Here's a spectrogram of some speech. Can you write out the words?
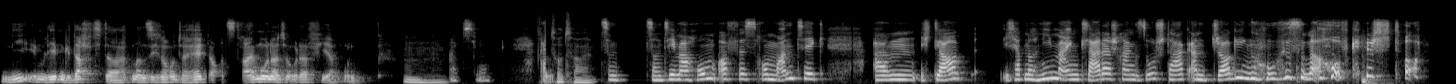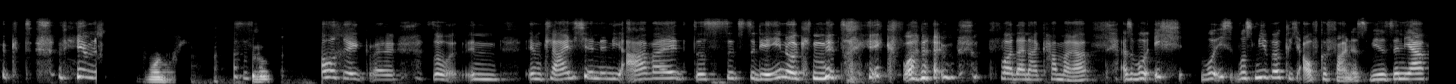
nie im Leben gedacht. Da hat man sich noch unterhält, dauert es drei Monate oder vier. Und Mhm. Absolut. Total. Zum, zum Thema Homeoffice-Romantik. Ähm, ich glaube, ich habe noch nie meinen Kleiderschrank so stark an Jogginghosen aufgestockt wie im das ist traurig, weil so in, im Kleinchen in die Arbeit, das sitzt du dir eh nur knittrig vor, deinem, vor deiner Kamera. Also wo ich, wo ich, wo es mir wirklich aufgefallen ist, wir sind ja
